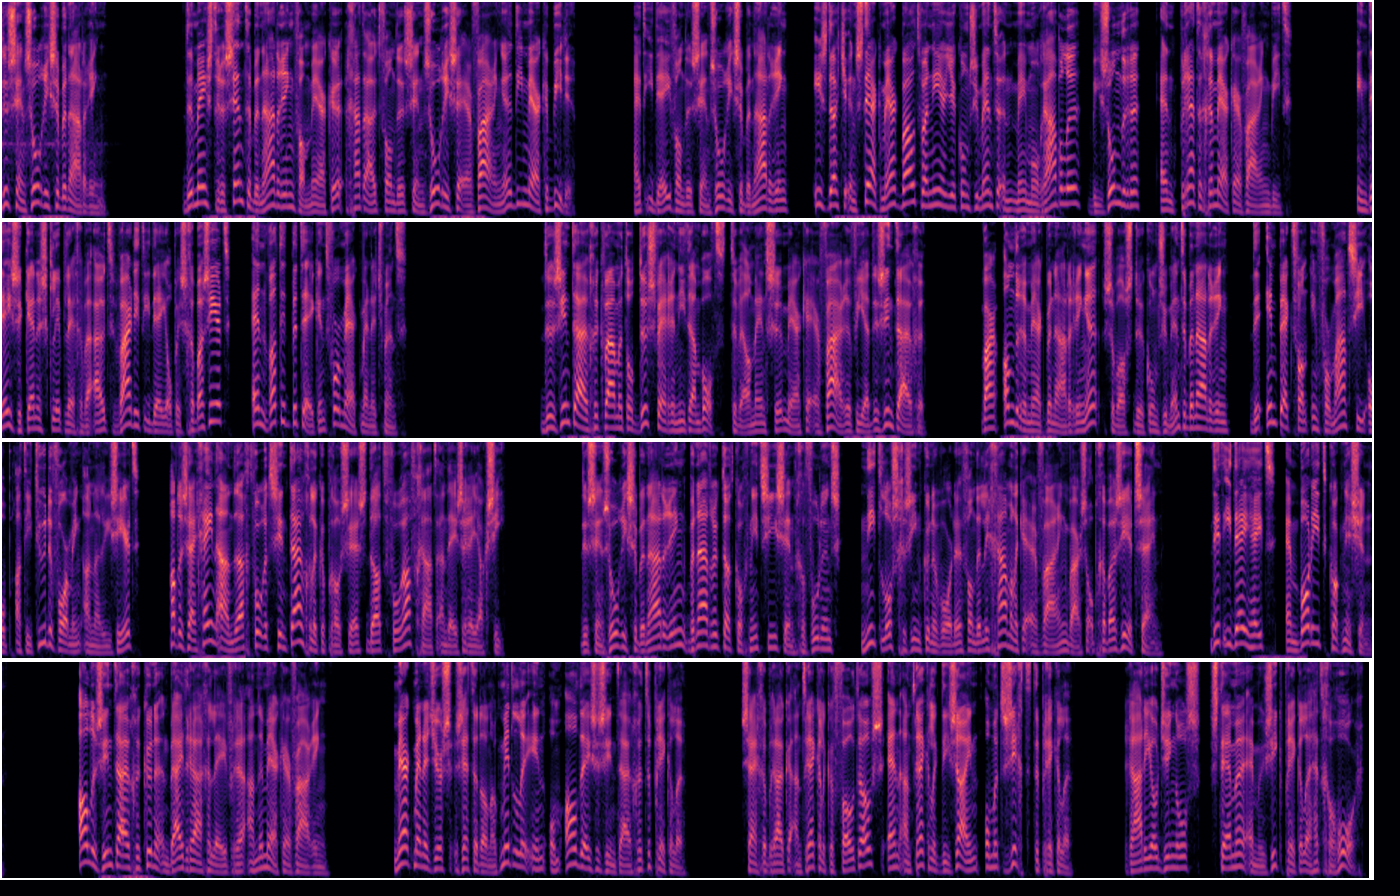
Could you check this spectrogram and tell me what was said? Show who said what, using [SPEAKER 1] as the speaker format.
[SPEAKER 1] De sensorische benadering. De meest recente benadering van merken gaat uit van de sensorische ervaringen die merken bieden. Het idee van de sensorische benadering is dat je een sterk merk bouwt wanneer je consumenten een memorabele, bijzondere en prettige merkervaring biedt. In deze kennisclip leggen we uit waar dit idee op is gebaseerd en wat dit betekent voor merkmanagement. De zintuigen kwamen tot dusverre niet aan bod, terwijl mensen merken ervaren via de zintuigen. Waar andere merkbenaderingen, zoals de consumentenbenadering, de impact van informatie op attitudevorming analyseert, hadden zij geen aandacht voor het zintuigelijke proces dat voorafgaat aan deze reactie. De sensorische benadering benadrukt dat cognities en gevoelens niet losgezien kunnen worden van de lichamelijke ervaring waar ze op gebaseerd zijn. Dit idee heet embodied cognition. Alle zintuigen kunnen een bijdrage leveren aan de merkervaring. Merkmanagers zetten dan ook middelen in om al deze zintuigen te prikkelen. Zij gebruiken aantrekkelijke foto's en aantrekkelijk design om het zicht te prikkelen. Radiojingles, stemmen en muziek prikkelen het gehoor.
